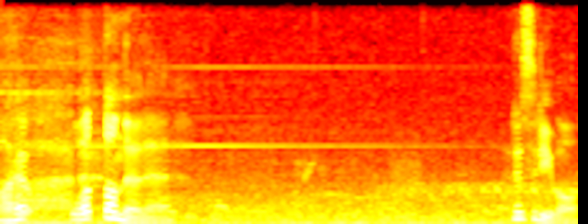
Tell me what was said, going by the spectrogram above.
あれ終わったんだよね。レスリーは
